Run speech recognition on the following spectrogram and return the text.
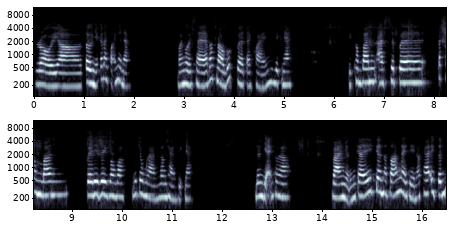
Rồi uh, từ những cái tài khoản này nè mọi người sẽ bắt đầu rút về tài khoản Việt Nam. Vietcombank, ACP, Techcombank, VDV vân vân. Nói chung là ngân hàng Việt Nam. Đơn giản thôi ha và những cái kênh thanh toán này thì nó khá uy tín.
